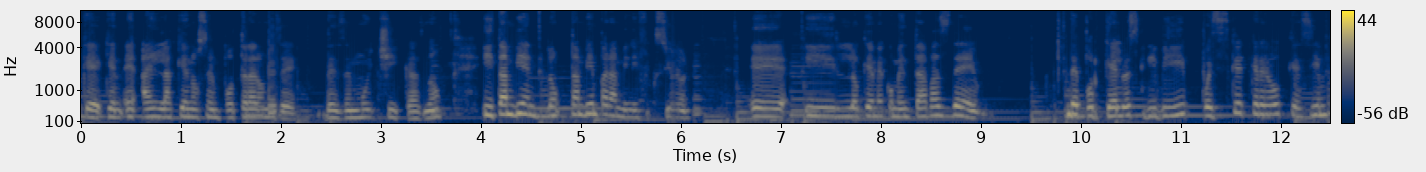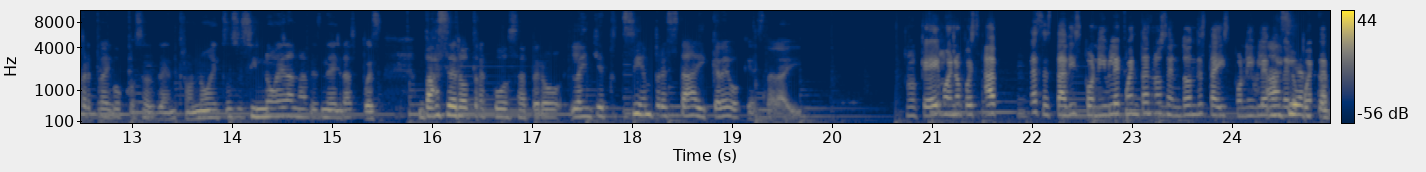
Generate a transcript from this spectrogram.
que, eh, en la que nos empotraron desde, desde muy chicas, ¿no? Y también, también para minificción. Eh, y lo que me comentabas de, de por qué lo escribí, pues es que creo que siempre traigo cosas dentro, ¿no? Entonces, si no eran aves negras, pues va a ser otra cosa, pero la inquietud siempre está y creo que estará ahí. Ok, bueno, pues Aves está disponible. Cuéntanos en dónde está disponible, ah, dónde lo pueden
